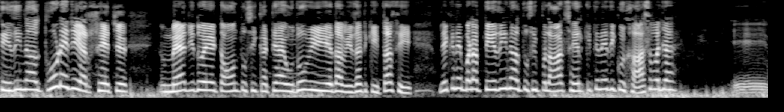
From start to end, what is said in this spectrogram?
ਤੇਜ਼ੀ ਨਾਲ ਥੋੜੇ ਜਿਹੇ ਅਰਸੇ 'ਚ ਮੈਂ ਜਦੋਂ ਇਹ ਟਾਊਨ ਤੁਸੀਂ ਕੱਟਿਆ, ਉਦੋਂ ਵੀ ਇਹਦਾ ਵਿਜ਼ਿਟ ਕੀਤਾ ਸੀ, ਲੇਕਿਨ ਇਹ ਬੜਾ ਤੇਜ਼ੀ ਨਾਲ ਤੁਸੀਂ ਪਲਾਟ ਸੇਲ ਕੀਤੇ ਨੇ, ਇਹਦੀ ਕੋਈ ਖਾਸ ਵਜ੍ਹਾ ਹੈ? ਇਹ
